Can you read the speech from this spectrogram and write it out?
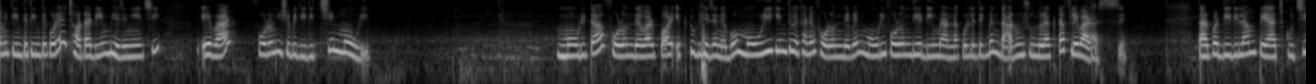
আমি তিনটে তিনটে করে ছটা ডিম ভেজে নিয়েছি। এবার ফোড়ন হিসেবে দিয়ে দিচ্ছি মৌরি। মৌরিটা ফোড়ন দেওয়ার পর একটু ভেজে নেব। মৌরি কিন্তু এখানে ফোড়ন দেবেন। মৌরি ফোড়ন দিয়ে ডিম রান্না করলে দেখবেন দারুণ সুন্দর একটা ফ্লেভার আসছে। তারপর দিয়ে দিলাম পেঁয়াজ কুচি।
